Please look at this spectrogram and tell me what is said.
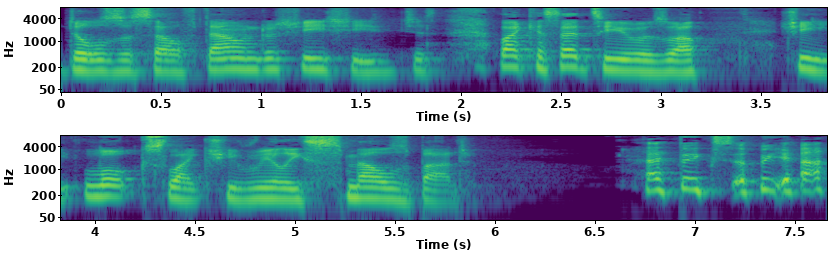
dulls herself down, does she? She just, like I said to you as well, she looks like she really smells bad. I think so, yeah.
